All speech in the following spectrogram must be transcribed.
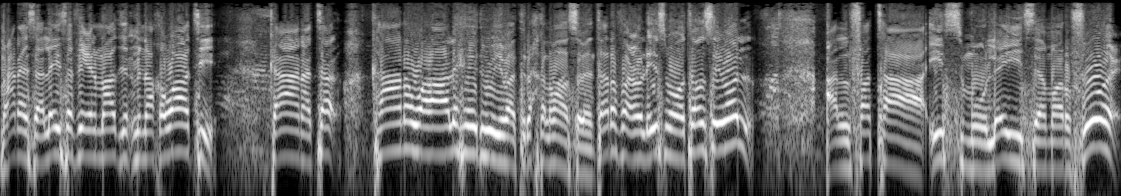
Maxaa laysa ficil maadi min akhawaati. Kaana walaalaheed weeye baa tir wax kalamada sameen tarfacu lisma watansibul alfataa ismu laysa marfuuc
